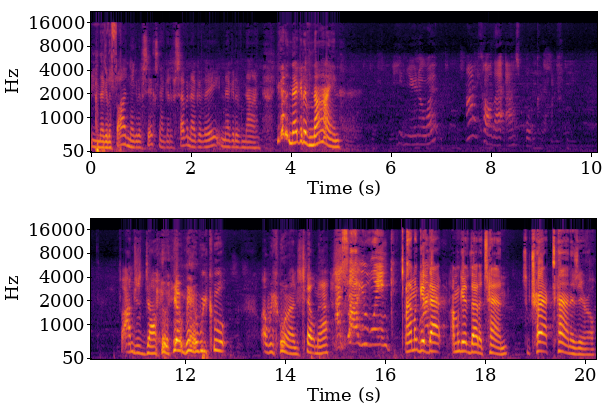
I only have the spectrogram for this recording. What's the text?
Mm. negative five, negative six, negative seven, negative eight, negative nine. You got a negative nine. You know what? I call that ass bullcrap. So I'm just joking. Yo, man, we cool. Are we cool? I'm just telling man. I saw you wink. I'm gonna give that. I'm gonna give that a ten. Subtract ten is zero.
